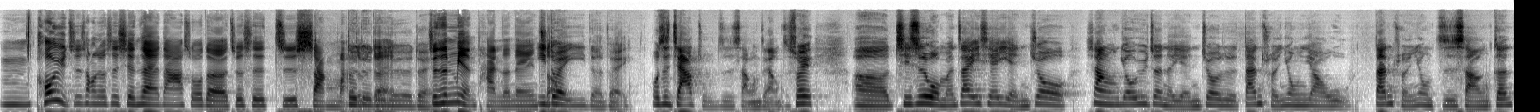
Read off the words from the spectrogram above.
嗯，口语智商就是现在大家说的，就是智商嘛，对对对对对对对，就是面谈的那一种。一对一的，对，或是家族智商这样子。所以，呃，其实我们在一些研究，像忧郁症的研究，是单纯用药物、单纯用智商跟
